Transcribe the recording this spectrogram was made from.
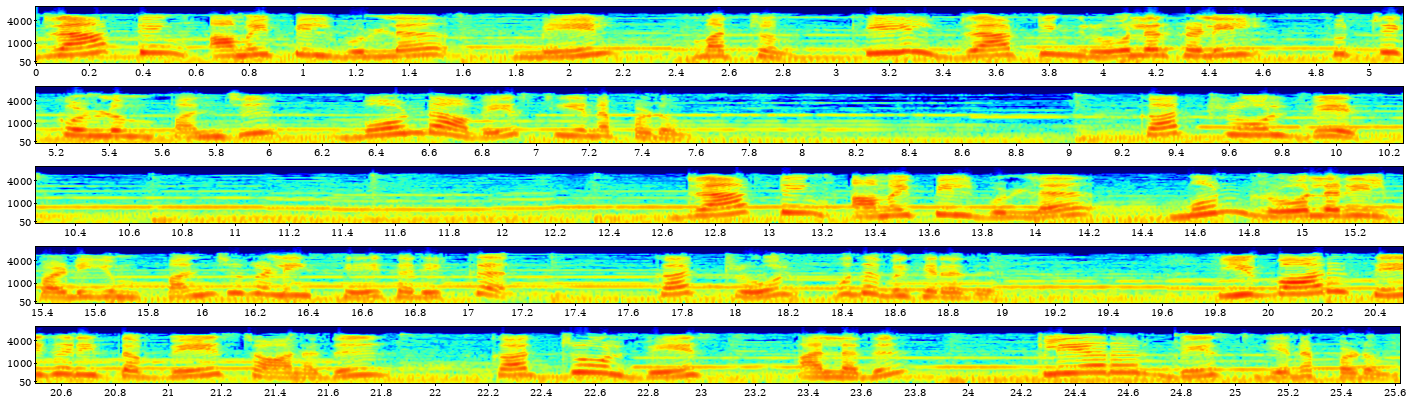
டிராப்டிங் அமைப்பில் உள்ள மேல் மற்றும் கீழ் டிராப்டிங் ரோலர்களில் சுற்றிக்கொள்ளும் பஞ்சு போண்டா வேஸ்ட் எனப்படும். Cut roll waste. டிராப்டிங் அமைப்பில் உள்ள முன் ரோலரில் படியும் பஞ்சுகளை சேகரிக்க கட்ரோல் உதவுகிறது. இவ்வாறு சேகரித்த வேஸ்ட் ஆனது கட்ரோல் வேஸ்ட் அல்லது கிளியரர் வேஸ்ட் எனப்படும்.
